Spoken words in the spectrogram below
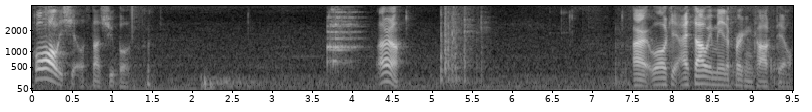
Holy shit, let's not shoot both. I don't know. Alright, well, okay, I thought we made a freaking cocktail.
